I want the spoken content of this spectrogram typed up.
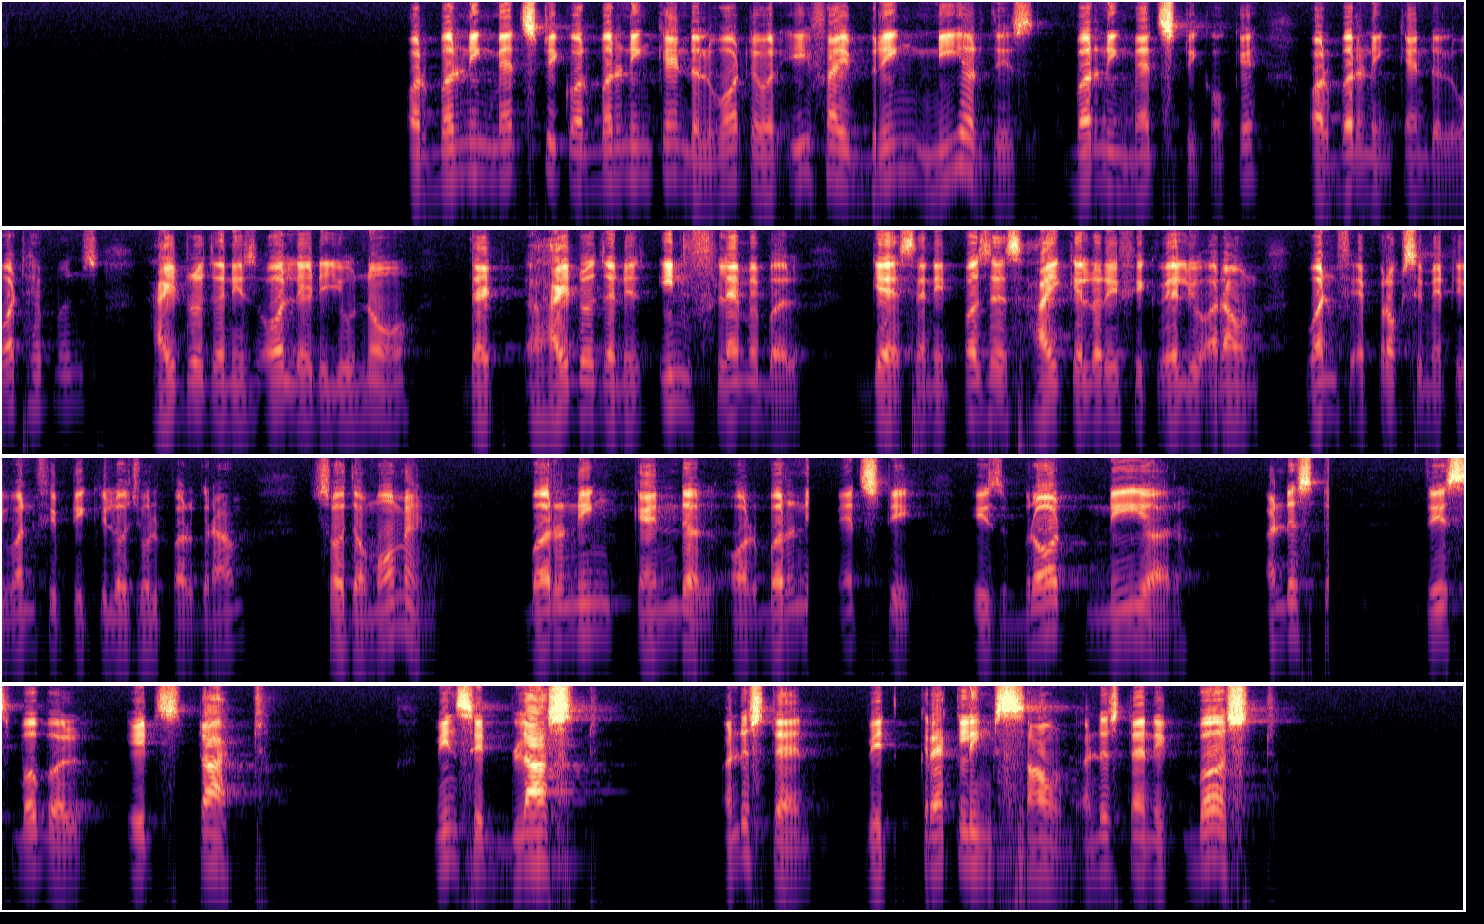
Or burning matchstick or burning candle, whatever, if I bring near this burning matchstick, okay? or burning candle, what happens? Hydrogen is already, you know, that hydrogen is inflammable gas and it possesses high calorific value around one, approximately 150 kilojoule per gram. So the moment burning candle or burning matchstick is brought near, understand this bubble, it start, means it blast, understand, with crackling sound. Understand it burst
